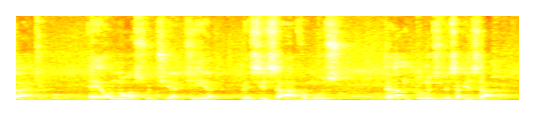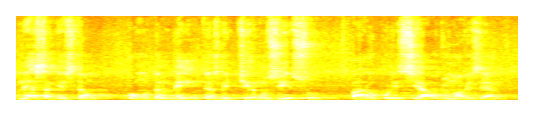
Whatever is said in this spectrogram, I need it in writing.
tático é o nosso dia a dia, precisávamos tanto nos especializar nessa questão, como também transmitirmos isso para o policial de 190,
